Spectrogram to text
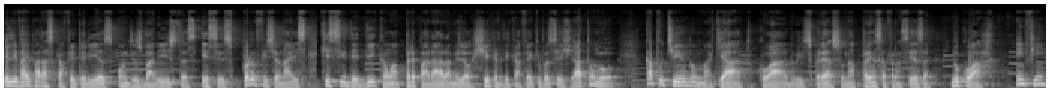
ele vai para as cafeterias onde os baristas, esses profissionais que se dedicam a preparar a melhor xícara de café que você já tomou. Cappuccino, macchiato, coado, expresso na prensa francesa, no coar. Enfim,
